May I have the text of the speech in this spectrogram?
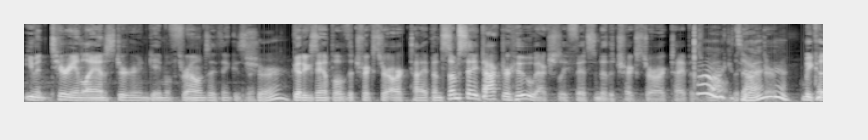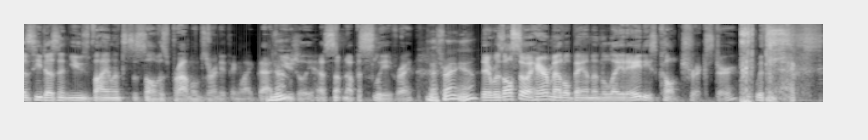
even Tyrion Lannister in Game of Thrones, I think is a Sure. good example of the trickster archetype. And some say Doctor Who actually fits into the trickster archetype as Oh, well, the see that, Doctor, yeah. because he doesn't use violence to solve his problems or anything like that. No. He usually has something up his sleeve, right? that's right. Yeah. There was also a hair metal band in the late '80s called Trickster with an X.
